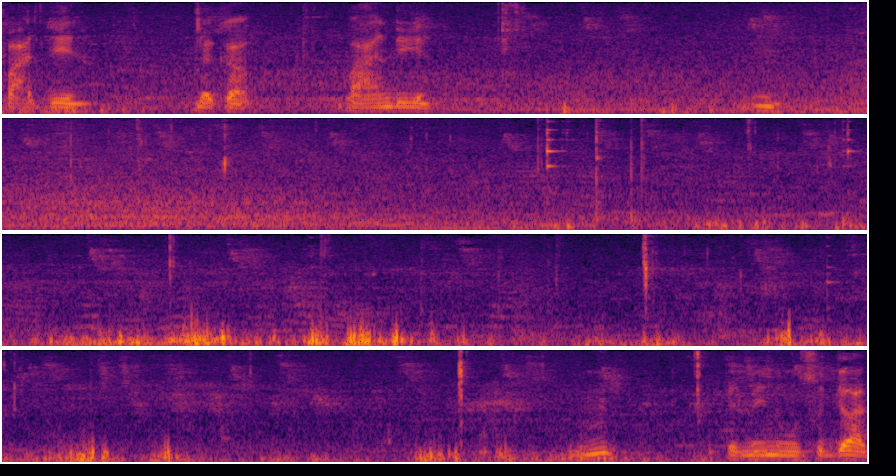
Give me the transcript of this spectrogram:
ฝาดดี แล้วก็หวานดีอืมอืมเป็นเมนูสุดยอด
